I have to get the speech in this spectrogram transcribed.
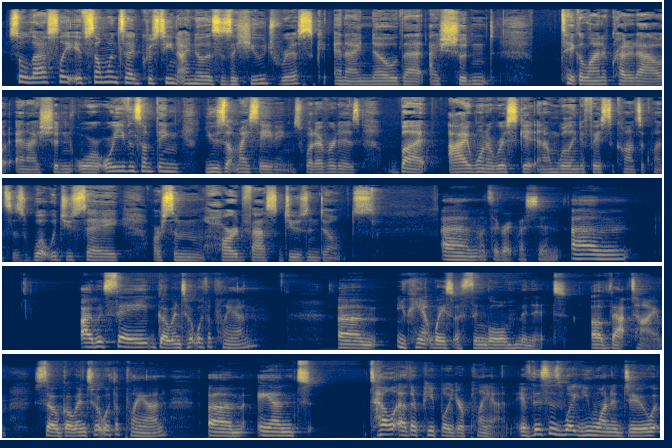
So, lastly, if someone said, Christine, I know this is a huge risk and I know that I shouldn't take a line of credit out and I shouldn't, or, or even something, use up my savings, whatever it is, but I want to risk it and I'm willing to face the consequences, what would you say are some hard, fast do's and don'ts? Um, that's a great question. Um, I would say go into it with a plan. Um, you can't waste a single minute of that time. So go into it with a plan um, and tell other people your plan. If this is what you want to do,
